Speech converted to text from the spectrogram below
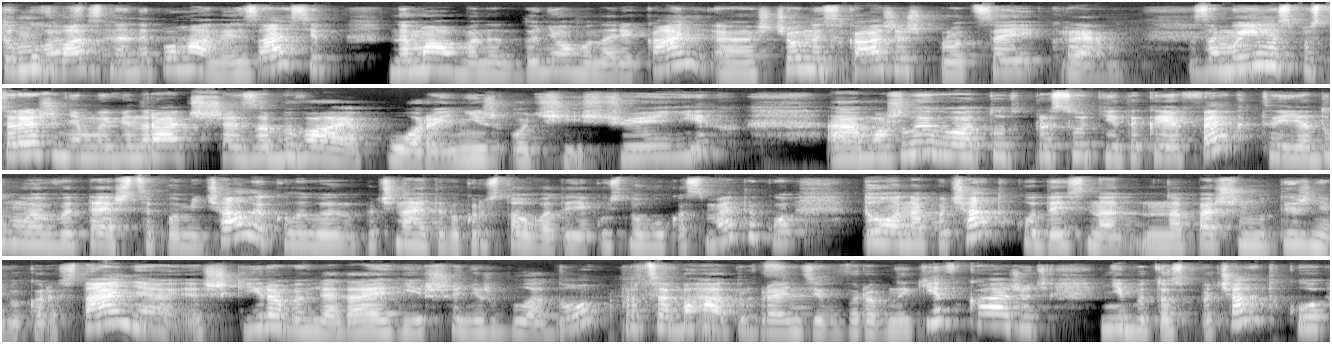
Тому, Власне, власне, непоганий засіб. Нема в мене до нього нарікань. Е, Що не скажеш про цей крем? За моїми спостереженнями, він радше забиває пори, ніж очищує їх. Е, Можливо, тут присутній такий ефект. Я думаю, ви теж це помічали, коли ви починаєте використовувати якусь нову косметику. То на початку, десь на, на першому тижні використання, шкіра виглядає гірше ніж була до. Про це багато брендів виробників кажуть. Нібито спочатку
